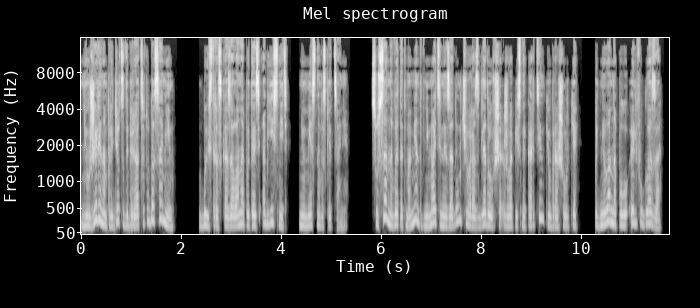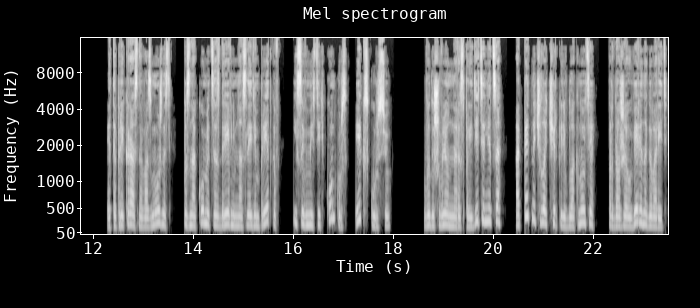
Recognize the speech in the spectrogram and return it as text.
«Неужели нам придется добираться туда самим?» Быстро сказала она, пытаясь объяснить неуместное восклицание. Сусанна в этот момент, внимательно и задумчиво разглядывавшая живописные картинки в брошюрке, подняла на полуэльфу глаза. Это прекрасная возможность познакомиться с древним наследием предков и совместить конкурс и экскурсию. Выдушевленная распорядительница опять начала чиркать в блокноте, продолжая уверенно говорить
